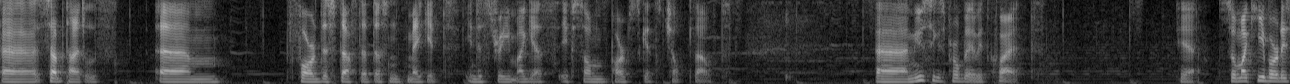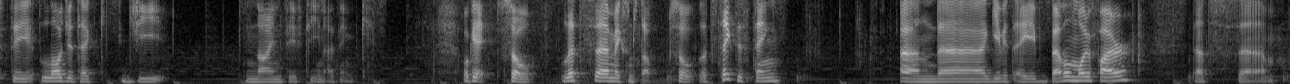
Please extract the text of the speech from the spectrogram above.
uh, subtitles um, for the stuff that doesn't make it in the stream, I guess, if some parts gets chopped out. Uh, music is probably a bit quiet. Yeah, so my keyboard is the Logitech G915, I think. Okay, so let's uh, make some stuff. So let's take this thing and uh, give it a bevel modifier. That's um,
